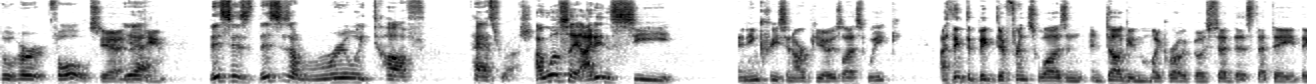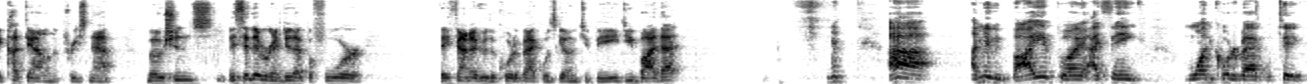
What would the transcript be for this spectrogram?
who hurt Foles. yeah, in yeah. that game. This is this is a really tough pass rush. I will say I didn't see an increase in RPOs last week. I think the big difference was, and, and Doug and Mike Groh both said this, that they, they cut down on the pre-snap motions. They said they were going to do that before they found out who the quarterback was going to be. Do you buy that? Uh, I maybe buy it, but I think one quarterback will take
